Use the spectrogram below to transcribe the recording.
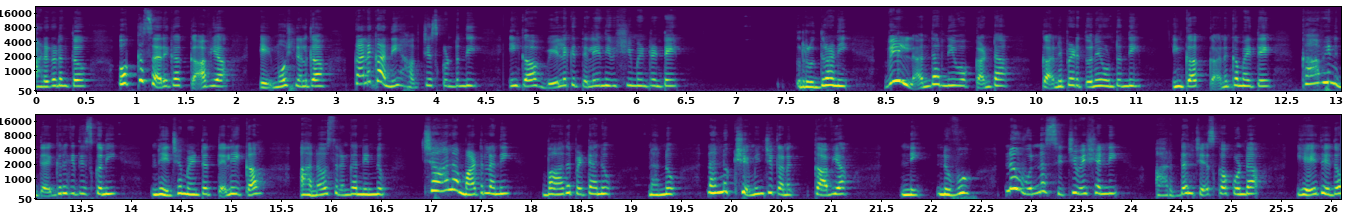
అడగడంతో ఒక్కసారిగా కావ్య ఎమోషనల్గా కనకాన్ని హక్ చేసుకుంటుంది. ఇంకా వీళ్ళకి తెలియని విషయం ఏంటంటే రుద్రాణి వీళ్ళందరినీ ఓ కంట కనిపెడుతూనే ఉంటుంది. ఇంకా కనకమైతే కావ్యని దగ్గరికి తీసుకుని నిజమేంటో తెలియక అనవసరంగా నిన్ను చాలా మాటలని బాధ పెట్టాను. నన్ను నన్ను క్షమించు కన కావ్య. నీ నువ్వు నువ్వున్న సిచ్యువేషన్ని అర్థం చేసుకోకుండా ఏదేదో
